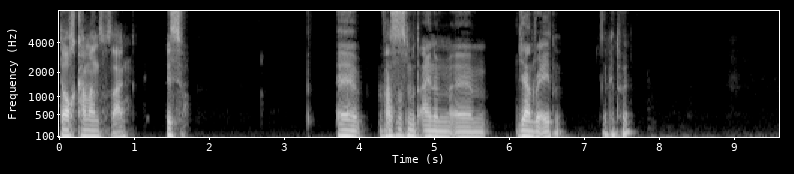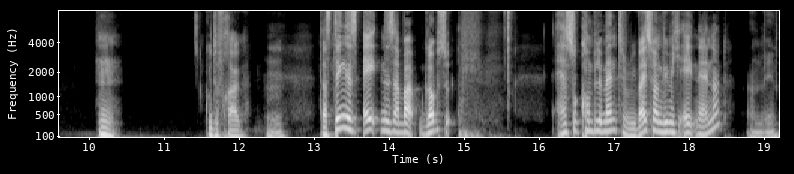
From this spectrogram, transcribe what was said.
Doch, kann man so sagen. Ist so. Äh, was ist mit einem ähm, DeAndre Ayton? Eventuell. Hm. Gute Frage. Hm. Das Ding ist, Aiden ist aber, glaubst du, er ist so complimentary. Weißt du, an wie mich Aiden erinnert? An wen?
